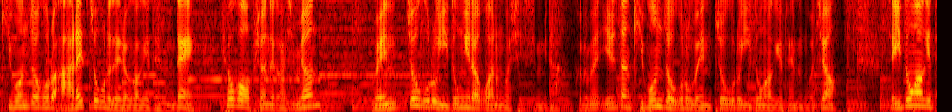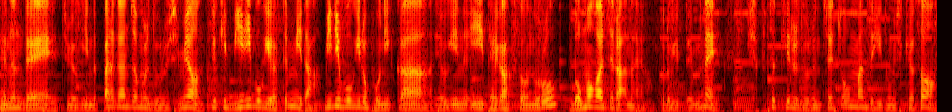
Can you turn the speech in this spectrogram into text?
기본적으로 아래쪽으로 내려가게 되는데 효과 옵션에 가시면 왼쪽으로 이동이라고 하는 것이 있습니다. 그러면 일단 기본적으로 왼쪽으로 이동하게 되는 거죠. 자, 이동하게 되는데 지금 여기 있는 빨간 점을 누르시면 이렇게 미리 보기가 뜹니다. 미리 보기로 보니까 여기 있는 이 대각선으로 넘어가질 않아요. 그렇기 때문에 쉬프트 키를 누른 채 조금만 더 이동시켜서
